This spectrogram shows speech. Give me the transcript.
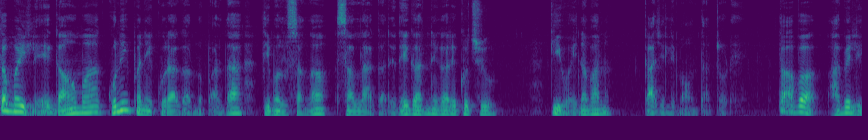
त मैले गाउँमा कुनै पनि कुरा गर्नुपर्दा तिमीहरूसँग सल्लाह गरेरै गर्ने गरेको छु। कि होइन भन? काजीले मौनता टोडे त अब हवेली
